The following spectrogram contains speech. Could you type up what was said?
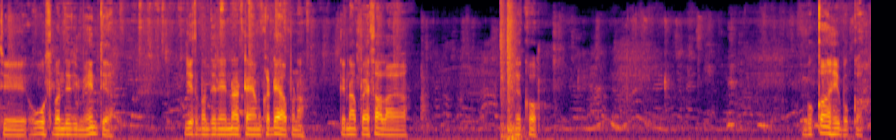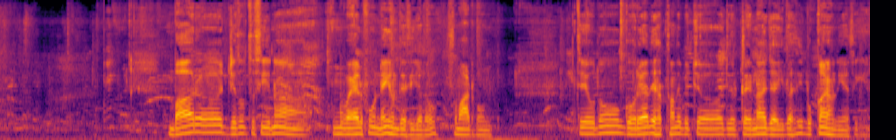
ਤੇ ਉਸ ਬੰਦੇ ਦੀ ਮਿਹਨਤ ਆ। ਜਿਸ ਬੰਦੇ ਨੇ ਇੰਨਾ ਟਾਈਮ ਕੱਢਿਆ ਆਪਣਾ, ਕਿੰਨਾ ਪੈਸਾ ਲਾਇਆ। ਦੇਖੋ। ਬੁੱਕਾਂ ਹੀ ਬੁੱਕਾਂ। ਬਾਹਰ ਜਦੋਂ ਤੁਸੀਂ ਨਾ ਮੋਬਾਈਲ ਫੋਨ ਨਹੀਂ ਹੁੰਦੇ ਸੀ ਜਦੋਂ ਸਮਾਰਟਫੋਨ ਤੇ ਉਦੋਂ ਗੋਰਿਆਂ ਦੇ ਹੱਥਾਂ ਦੇ ਵਿੱਚ ਜਦੋਂ ਟ੍ਰੇਨਾਂ 'ਚ ਜਾਈਦਾ ਸੀ, ਬੁੱਕਾਂ ਹੁੰਦੀਆਂ ਸੀਗੀਆਂ।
